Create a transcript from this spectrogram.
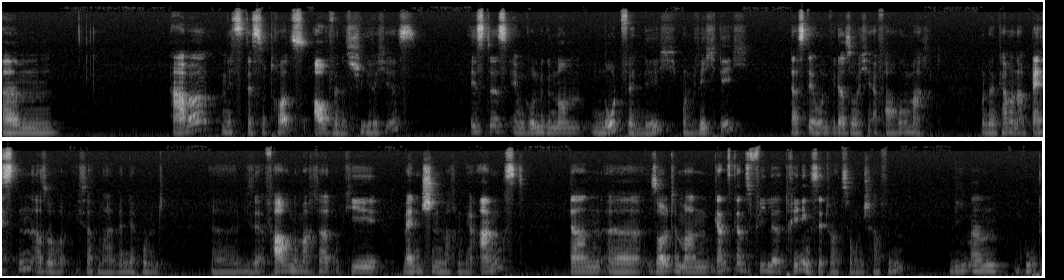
Ähm, aber nichtsdestotrotz, auch wenn es schwierig ist, ist es im Grunde genommen notwendig und wichtig, dass der Hund wieder solche Erfahrungen macht. Und dann kann man am besten, also ich sag mal, wenn der Hund äh, diese Erfahrung gemacht hat, okay, Menschen machen mir Angst, dann äh, sollte man ganz, ganz viele Trainingssituationen schaffen, die man gut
